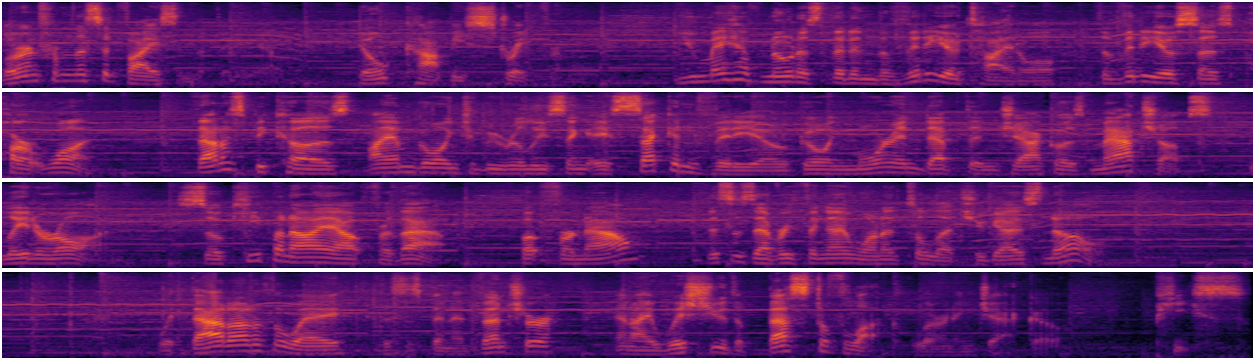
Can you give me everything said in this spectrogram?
learn from this advice in the video. Don't copy straight from me. You may have noticed that in the video title, the video says Part 1. That is because I am going to be releasing a second video going more in depth in Jack-O's matchups later on, so keep an eye out for that. But for now, this is everything I wanted to let you guys know. With that out of the way, this has been Eddventure, and I wish you the best of luck learning Jack-O. Peace.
